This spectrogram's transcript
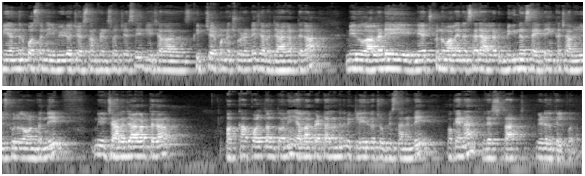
మీ అందరి కోసం నేను వీడియో చేస్తాను ఫ్రెండ్స్ వచ్చేసి. ఇది చాలా స్కిప్ చేయకుండా చూడండి చాలా జాగ్రత్తగా. మీరు ఆల్రెడీ నేర్చుకున్న వాళ్ళైనా సరే ఆల్రెడీ బిగినర్స్ అయితే ఇంకా చాలా యూస్ఫుల్గా ఉంటుంది. మీరు చాలా జాగ్రత్తగా పక్కా కొలతలతోని ఎలా పెట్టాలనేది మీకు క్లియర్గా చూపిస్తానండి. ఓకేనా? లెట్ స్టార్ట్ వీడియోకి వెళ్ళిపోదాం.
